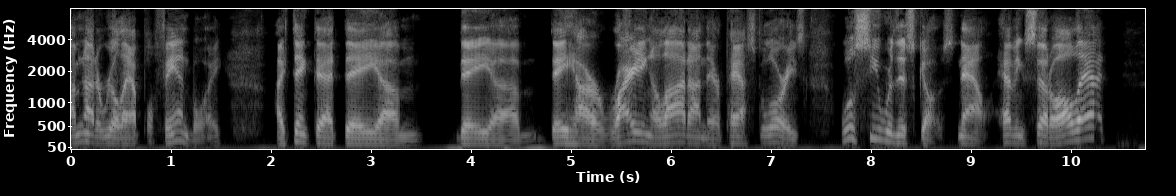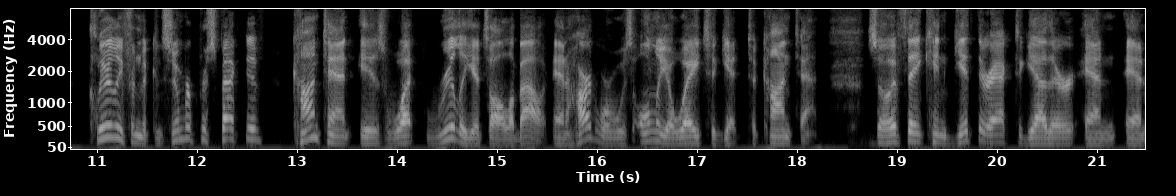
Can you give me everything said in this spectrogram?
I'm not a real Apple fanboy. I think that they, um, they, um, they are riding a lot on their past glories. We'll see where this goes. Now, having said all that, clearly from the consumer perspective, content is what really it's all about and hardware was only a way to get to content. So if they can get their act together and and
